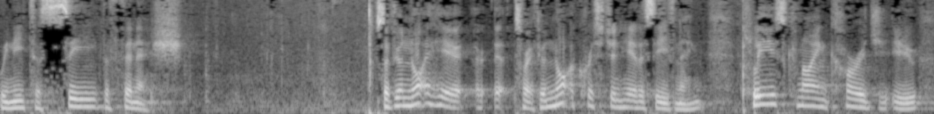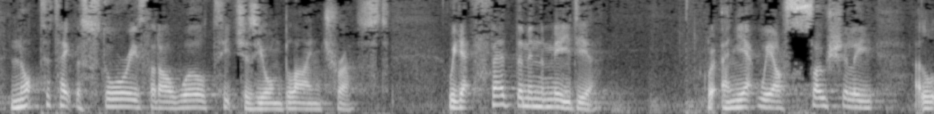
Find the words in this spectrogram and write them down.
We need to see the finish. So if you're not here, uh, uh, sorry, if you're not a Christian here this evening, please can I encourage you not to take the stories that our world teaches you on blind trust. We get fed them in the media, and yet we are socially, uh,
